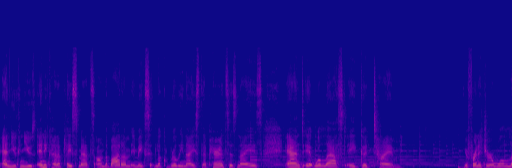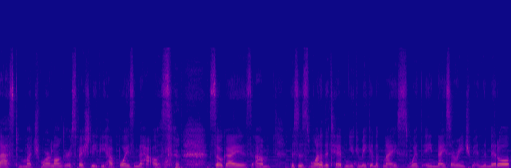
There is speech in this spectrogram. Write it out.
And you can use any kind of placemats on the bottom. It makes it look really nice. The appearance is nice and it will last a good time. Your furniture will last much more longer, especially if you have boys in the house. so guys, um, this is one of the tip and you can make it look nice with a nice arrangement in the middle.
